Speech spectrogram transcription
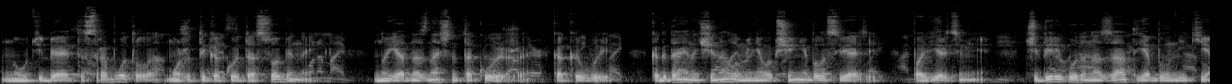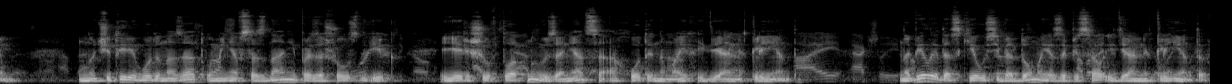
«ну у тебя это сработало, может ты какой-то особенный», но я однозначно такой же, как и вы. Когда я начинал, у меня вообще не было связей. Поверьте мне, четыре года назад я был никем. Но четыре года назад у меня в сознании произошел сдвиг и я решил вплотную заняться охотой на моих идеальных клиентов. На белой доске у себя дома я записал идеальных клиентов,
